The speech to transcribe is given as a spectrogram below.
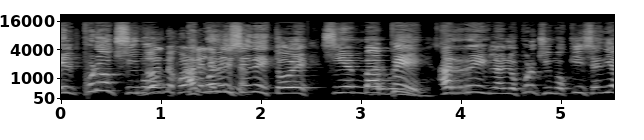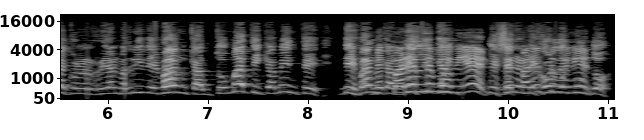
el, próximo, acuérdese de, esto, eh, si Mbappé arregla en los próximos 15 días con el Real Madrid, desbanca automáticamente, desbanca Bellingham bien, de ser el mejor del mundo.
